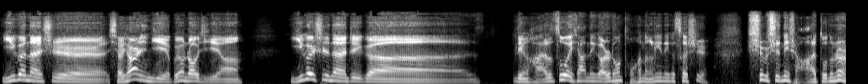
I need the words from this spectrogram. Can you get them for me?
一个呢是小学二年级，不用着急啊。一个是呢，这个领孩子做一下那个儿童统合能力那个测试，是不是那啥多动症？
